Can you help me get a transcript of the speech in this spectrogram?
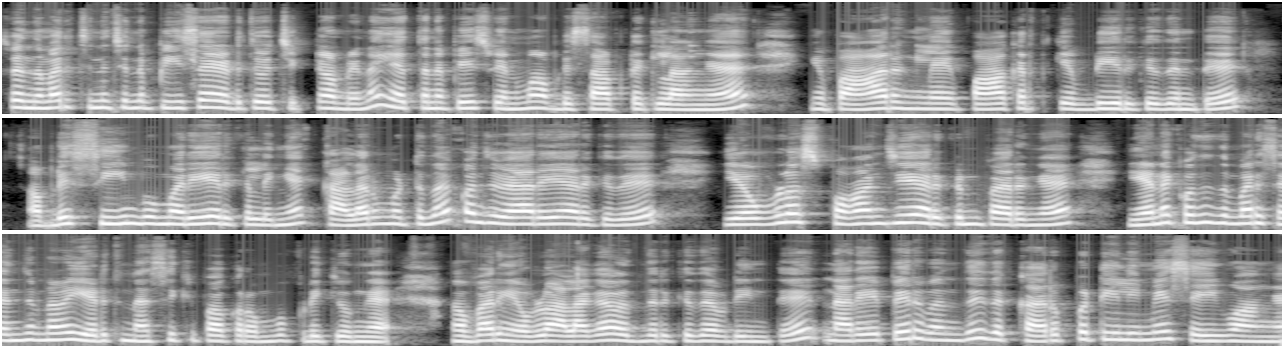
ஸோ இந்த மாதிரி சின்ன சின்ன பீஸாக எடுத்து வச்சுக்கிட்டோம் அப்படின்னா எத்தனை பீஸ் வேணுமோ அப்படி சாப்பிட்டுக்கலாங்க. இங்கே பாருங்களேன் பார்க்குறதுக்கு எப்படி இருக்குதுன்ட்டு. அப்படியே சீம்பு மாதிரியே இருக்கு இல்லைங்க. கலர் மட்டும்தான் கொஞ்சம் வேறையாக இருக்குது. எவ்வளோ ஸ்பாஞ்சியாக இருக்குன்னு பாருங்கள் எனக்கு வந்து இந்த மாதிரி செஞ்சோம்னாவே எடுத்து நசுக்கி பார்க்க ரொம்ப பிடிக்குங்க. பாருங்கள் எவ்வளோ அழகாக வந்திருக்குது அப்படின்ட்டு. நிறைய பேர் வந்து இதை கருப்பட்டிலையுமே செய்வாங்க.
